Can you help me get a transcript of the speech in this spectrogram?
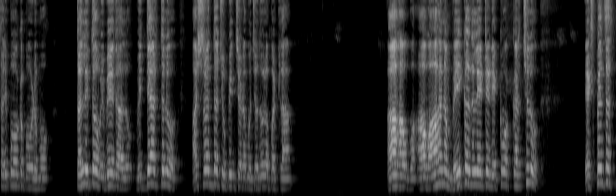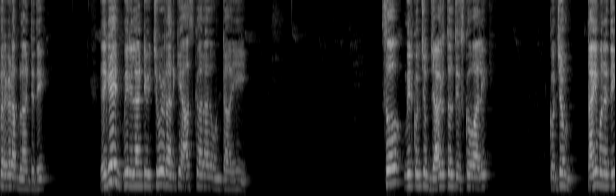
సరిపోకపోవడము తల్లితో విభేదాలు విద్యార్థులు అశ్రద్ధ చూపించడము చదువుల పట్ల ఆ ఆ వాహనం వెహికల్ రిలేటెడ్ ఎక్కువ ఖర్చులు ఎక్స్పెన్సెస్ పెరగడం లాంటిది. అగైన్ మీరు ఇలాంటివి చూడడానికి ఆస్కారాలు ఉంటాయి. సో మీరు కొంచెం జాగ్రత్తలు తీసుకోవాలి. కొంచెం టైం అనేది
